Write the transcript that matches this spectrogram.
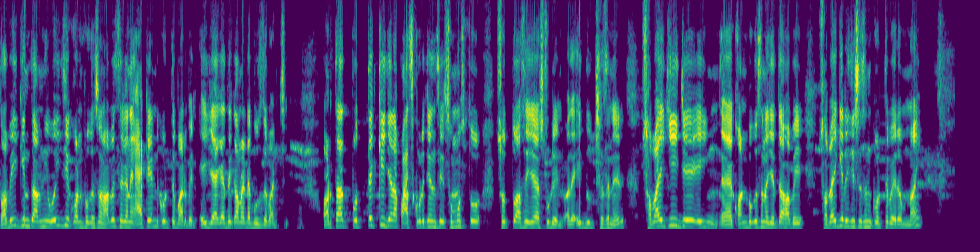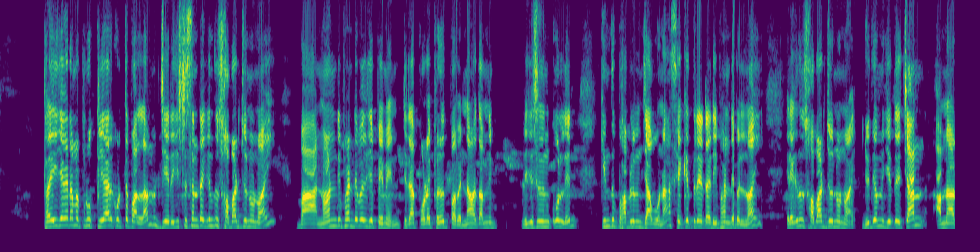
তবেই কিন্তু আপনি ওই যে কনভোকেশন হবে, সেখানে অ্যাটেন্ড করতে পারবেন। এই জায়গা থেকে আমরা এটা বুঝতে পারছি। অর্থাৎ প্রত্যেককেই যারা পাস করেছেন, সেই সমস্ত সত্য আশি যারা স্টুডেন্ট অর্থাৎ এই দু সেশনের সবাইকেই যে এই কনভোকেশনে যেতে হবে, সবাইকে রেজিস্ট্রেশন করতে হবে এরম নয়। তাহলে এই জায়গাটা আমরা পুরো ক্লিয়ার করতে পারলাম যে রেজিস্ট্রেশনটা কিন্তু সবার জন্য নয়, বা নন রিফান্ডেবল যে পেমেন্ট যেটা পরে ফেরত পাবেন না, হয়তো আপনি রেজিস্ট্রেশন করলেন, কিন্তু ভাবলেন যাব না, সেক্ষেত্রে এটা রিফান্ডেবল নয়, এটা কিন্তু সবার জন্য নয়। যদি আপনি যেতে চান, আপনার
